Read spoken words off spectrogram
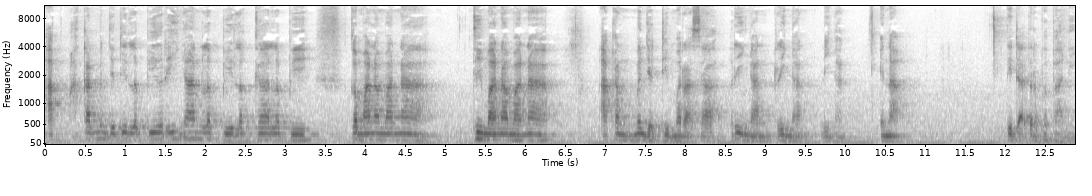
akan menjadi lebih ringan, lebih lega, lebih ke mana-mana, di mana-mana akan menjadi merasa ringan, ringan, ringan, enak, tidak terbebani,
